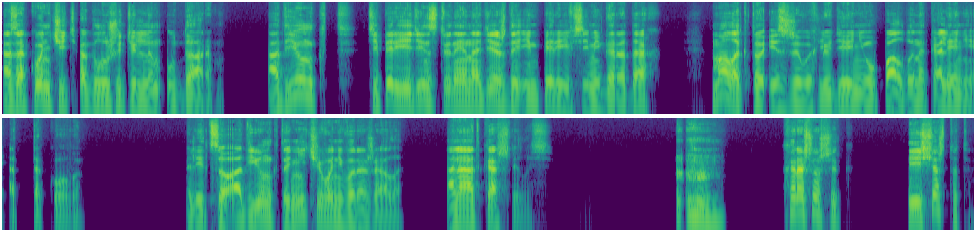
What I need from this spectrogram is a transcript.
а закончить оглушительным ударом. Адъюнкт — теперь единственная надежда империи в семи городах. Мало кто из живых людей не упал бы на колени от такого. Лицо адъюнкта ничего не выражало. Она откашлялась. «Хорошо, Шик. И еще что-то?»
